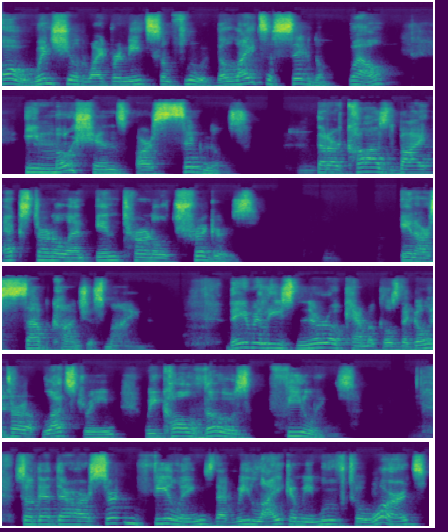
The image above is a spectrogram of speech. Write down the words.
Oh, windshield wiper needs some fluid. The light's a signal. Well, emotions are signals that are caused by external and internal triggers in our subconscious mind. They release neurochemicals that go into our bloodstream. We call those feelings. So that there are certain feelings that we like and we move towards,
